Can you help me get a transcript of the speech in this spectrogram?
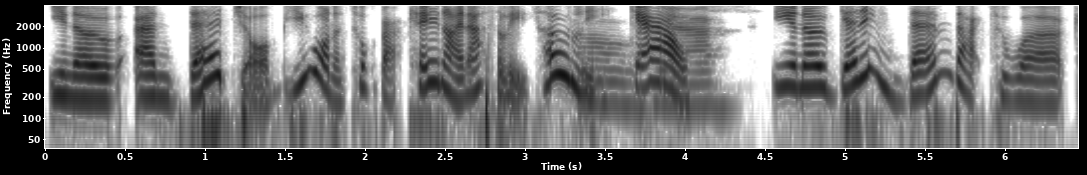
you know and their job you want to talk about canine athletes? Holy Oh, cow. yeah. You know getting them back to work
